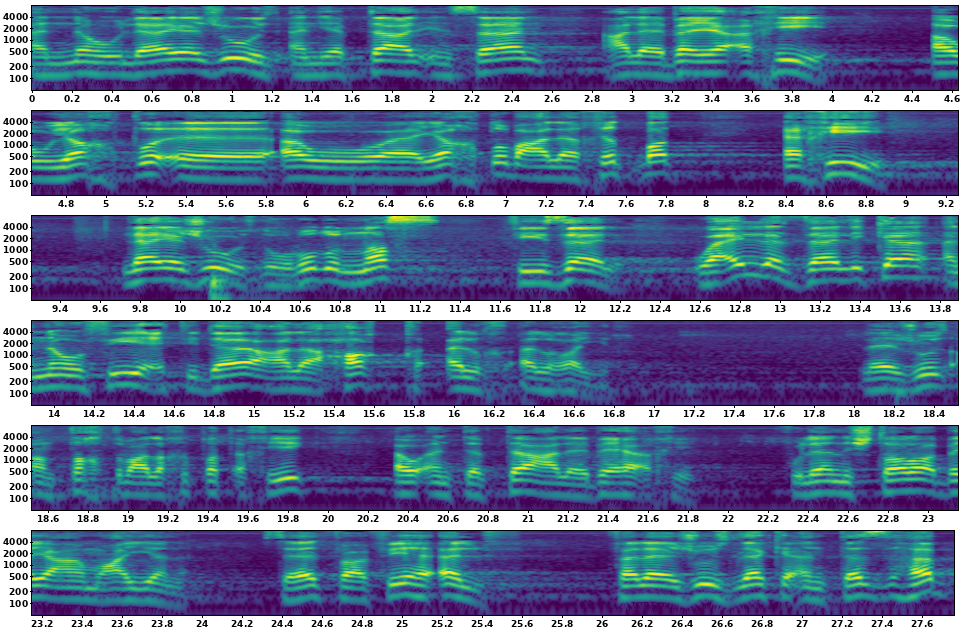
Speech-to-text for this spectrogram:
أنه لا يجوز أن يبتاع الإنسان على بيع أخيه أو يخطب, أو يخطب على خطبة أخيه. لا يجوز لورود النص في ذلك وعلة ذلك أنه في اعتداء على حق الغير. لا يجوز أن تخطب على خطبة أخيك أو أن تبتاع على بيع أخيك. فلان اشترى بيعة معينة سيدفع فيها ألف فلا يجوز لك أن تذهب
